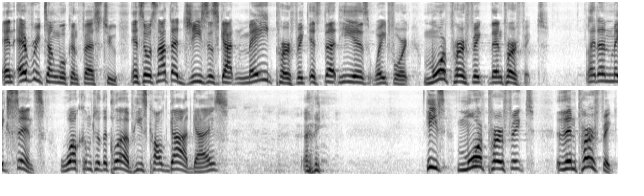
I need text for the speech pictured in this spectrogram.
and every tongue will confess to. And so it's not that Jesus got made perfect, it's that he is, wait for it, more perfect than perfect. That doesn't make sense. Welcome to the club. He's called God, guys. I mean, he's more perfect than perfect.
